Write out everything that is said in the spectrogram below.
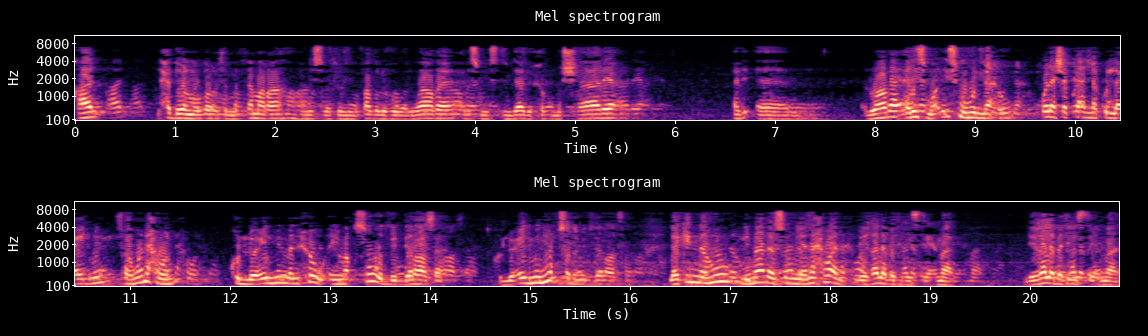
قال الحد والموضوع ثم الثمرة ونسبة وفضله والواضع الاسم استمداد حكم الشارع. الواضع الاسم اسمه النحو ولا شك أن كل علم فهو نحو. كل علم منحو أي مقصود بالدراسة. كل علم يقصد بالدراسة. لكنه لماذا سمي نحوا؟ لغلبة الاستعمال. لغلبة الاستعمال.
